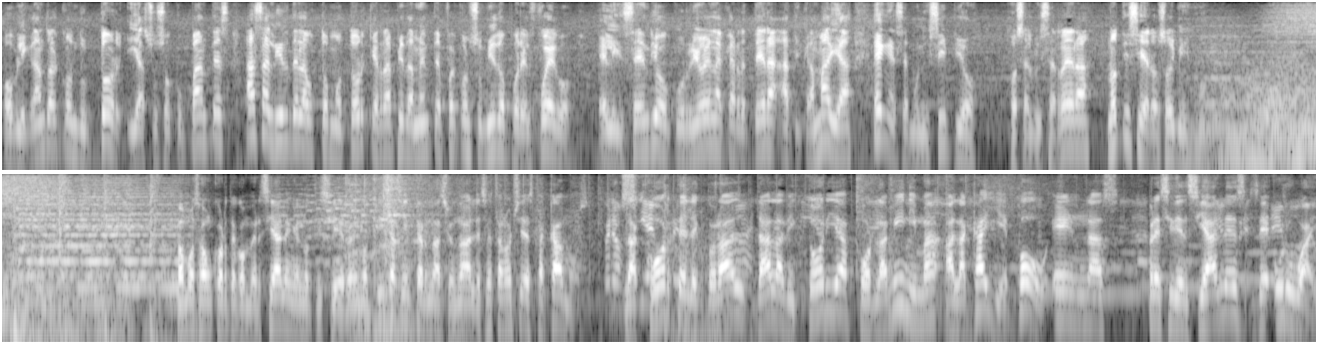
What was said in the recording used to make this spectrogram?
obligando al conductor y a sus ocupantes a salir del automotor que rápidamente fue consumido por el fuego. El incendio ocurrió en la carretera Aticamaya, en ese municipio. José Luis Herrera, Noticieros hoy mismo. Vamos a un corte comercial en el noticiero. En noticias internacionales, esta noche destacamos, la Corte Electoral da la victoria por la mínima a la calle Pou en las presidenciales de Uruguay.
